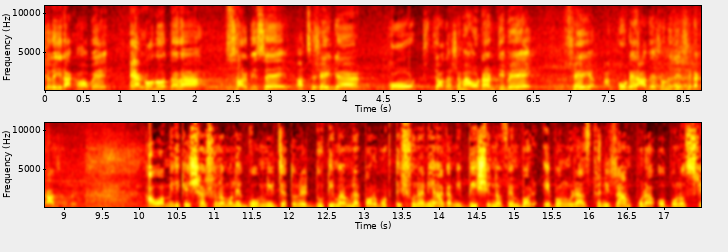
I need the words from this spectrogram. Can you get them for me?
জেলেই রাখা হবে। এখনও তারা সার্ভিসে সেইটা কোর্ট যথাসময় অর্ডার দিবে সেই কোর্টের আদেশ অনুযায়ী সেটা কাজ হবে। আওয়ামী লীগের শাসনামলে গুম নির্যাতনের দুটি মামলার পরবর্তী শুনানি আগামী বিশে নভেম্বর এবং রাজধানীর রামপুরা ও বনশ্রী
